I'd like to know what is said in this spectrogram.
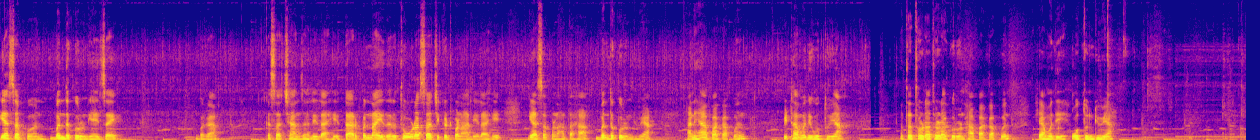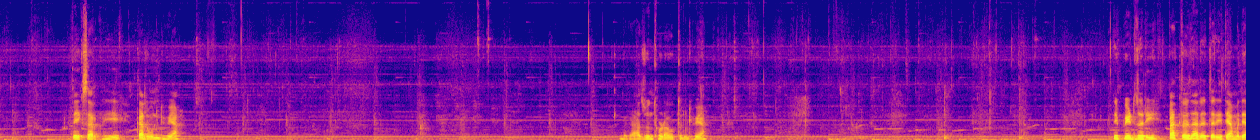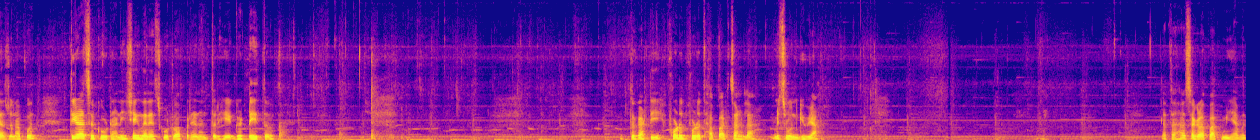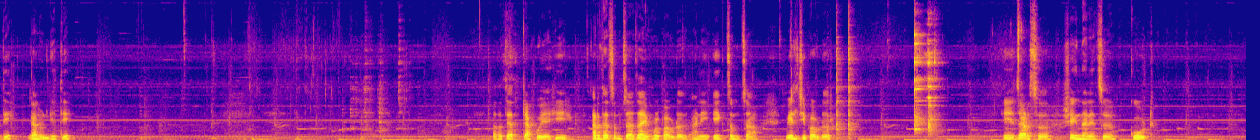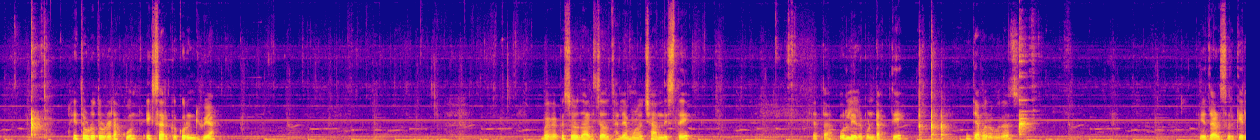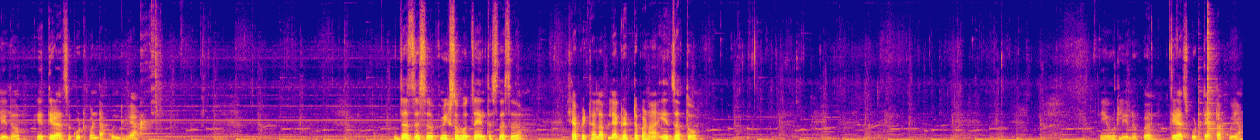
गॅस आपण बंद करून घ्यायचा आहे बघा. कसा छान झालेला आहे. तार पण नाही जरा थोडासा चिकटपणा आलेला आहे. गॅस आपण आता हा बंद करून घेऊया. आणि हा पाक आपण पिठामध्ये ओतूया. आता थोडा थोडा करून हा पाक आपण ह्यामध्ये ओतून घेऊया. ते एकसारखं हे कालवून घेऊया. बघा अजून थोडा ओतून घेऊया. ते पीठ जरी पातळ झालं तरी त्यामध्ये अजून आपण तिळाचं कूट आणि शेंगदाण्याचं कूट वापरल्यानंतर हे घट्ट येतं. फक्त गाठी फोडत फोडत हा पाक चांगला मिसळून घेऊया. आता हा सगळा पाक मी यामध्ये घालून घेते. आता त्यात टाकूया ही अर्धा चमचा जायफळ पावडर आणि एक चमचा वेलची पावडर. हे जाडसर शेंगदाण्याचं कोट. हे थोडं थोडं टाकून एकसारखं करून घेऊया. बघा कसं जाडसर झाल्यामुळं छान दिसते. आता उरलेलं पण टाकते. त्याबरोबरच हे जाडसर केलेलं हे तिळाचं कूट पण टाकून घेऊया. जसजसं मिक्स होत जाईल तसं तसं ह्या पिठाला आपल्या घट्टपणा येत जातो. ते उरलेलं पण तिळाचं कूट त्यात टाकूया.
